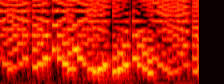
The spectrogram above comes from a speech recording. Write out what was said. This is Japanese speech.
ハハハハ!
